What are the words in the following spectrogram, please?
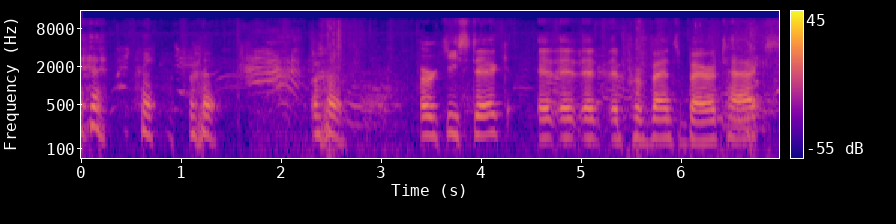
Urki stick. It, it, it, it prevents bear attacks.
